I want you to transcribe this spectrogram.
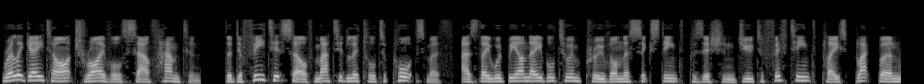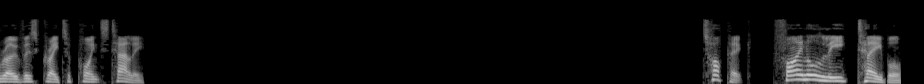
relegate arch-rivals Southampton. The defeat itself mattered little to Portsmouth, as they would be unable to improve on their 16th position due to 15th place Blackburn Rovers' greater points tally. Topic: Final league table.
